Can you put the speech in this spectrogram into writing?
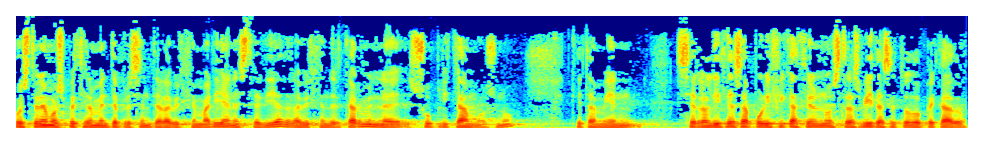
Pues tenemos especialmente presente a la Virgen María en este día de la Virgen del Carmen, le suplicamos ¿no? que también se realice esa purificación en nuestras vidas de todo pecado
